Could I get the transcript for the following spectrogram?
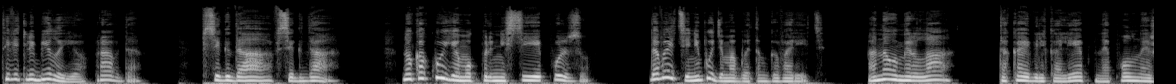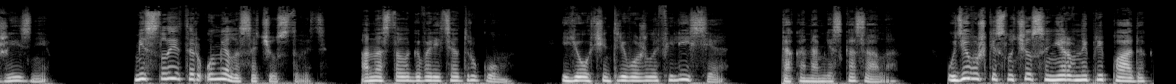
«ты ведь любил ее, правда?» «Всегда, всегда. Но какую я мог принести ей пользу? Давайте не будем об этом говорить. Она умерла, такая великолепная, полная жизни. Мисс Лейтер умела сочувствовать. Она стала говорить о другом. Ее очень тревожила Фелисия, так она мне сказала. У девушки случился нервный припадок,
